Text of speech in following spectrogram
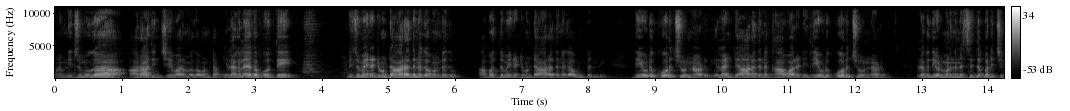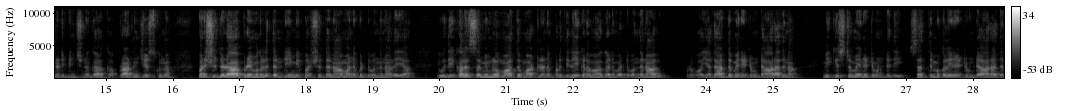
మనం నిజముగా ఆరాధించే వారముగా ఉంటాం. ఇలాగ లేకపోతే నిజమైనటువంటి ఆరాధనగా ఉండదు. అబద్ధమైనటువంటి ఆరాధనగా ఉంటుంది. దేవుడు కోరుచు ఉన్నాడు. ఎలాంటి ఆరాధన కావాలని దేవుడు కోరుచు ఉన్నాడు. ఇలాగ దేవుడు మనల్ని సిద్ధపరిచి నడిపించును గాక ప్రార్థన చేసుకుందాం. పరిశుద్ధుడా ప్రేమగల తండ్రి మీ పరిశుద్ధ నామాన్ని బట్టి వందనాలయ్యా. ఈ ఉదయకాల సమయంలో మాతో మాట్లాడిన ప్రతి లేఖన భాగాన్ని బట్టి వందనాలు. ప్రభా యథార్థమైనటువంటి ఆరాధన మీకు ఇష్టమైనటువంటిది సత్యము కలిగినటువంటి ఆరాధన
